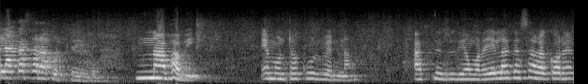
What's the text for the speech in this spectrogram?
এলাকা ছাড়া করতে হইব। না ভাবি, এমনটা করবেন না। আপনি যদি আমার এলাকা ছাড়া করেন,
